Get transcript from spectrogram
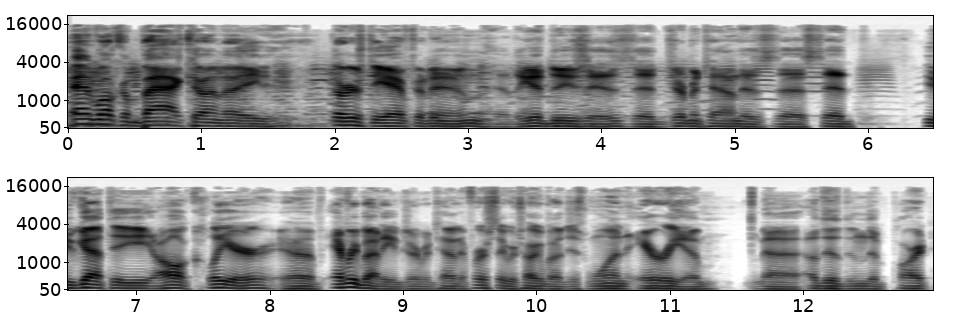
And welcome back on a Thursday afternoon. Uh, the good news is that Germantown has uh, said You've got the all clear. Uh, everybody in Germantown. At first, they were talking about just one area, uh, other than the part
